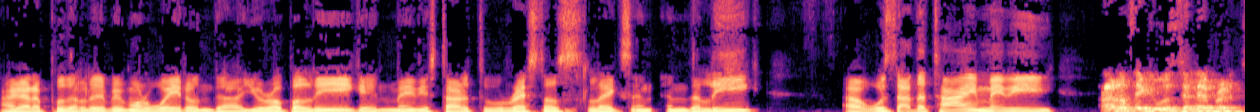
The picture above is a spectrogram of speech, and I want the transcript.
I got to put a little bit more weight on the Europa League and maybe start to rest those legs in, in the league? Uh, was that the time? Maybe. I don't think it was deliberate.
